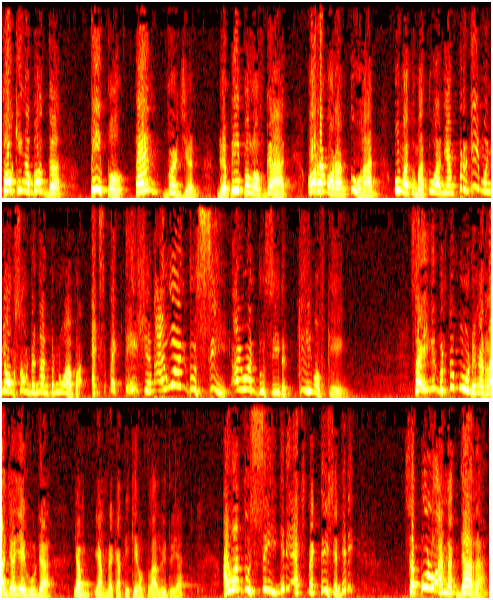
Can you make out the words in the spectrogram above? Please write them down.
talking about the people, ten virgin, the people of God, orang-orang Tuhan umat-umat Tuhan yang pergi menyongsong dengan penuh apa? Expectation. I want to see. I want to see the King of King. Saya ingin bertemu dengan Raja Yehuda yang yang mereka pikir waktu lalu itu ya. I want to see. Jadi expectation. Jadi sepuluh anak darah,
